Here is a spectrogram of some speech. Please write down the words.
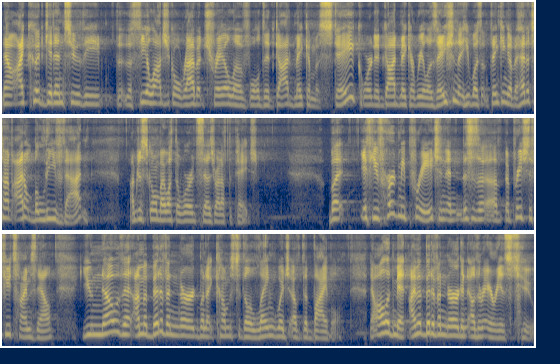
Now, I could get into the, the, the, theological rabbit trail of, well, did God make a mistake or did God make a realization that he wasn't thinking of ahead of time? I don't believe that. I'm just going by what the word says right off the page. But if you've heard me preach, and, and this is a, I've preached a few times now, you know that I'm a bit of a nerd when it comes to the language of the Bible. Now, I'll admit, I'm a bit of a nerd in other areas too,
